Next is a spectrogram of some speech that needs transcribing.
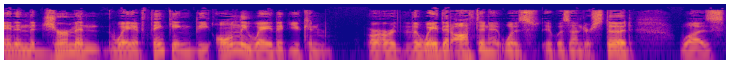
And in the German way of thinking, the only way that you can, or, or the way that often it was it was understood, was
